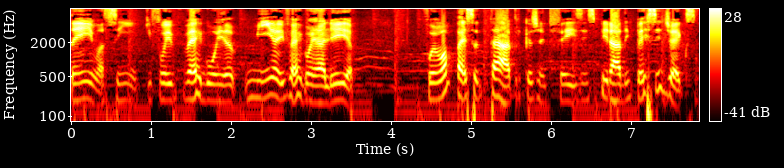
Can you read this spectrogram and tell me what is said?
tenho, assim, que foi vergonha minha e vergonha alheia, foi uma peça de teatro que a gente fez inspirada em Percy Jackson.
